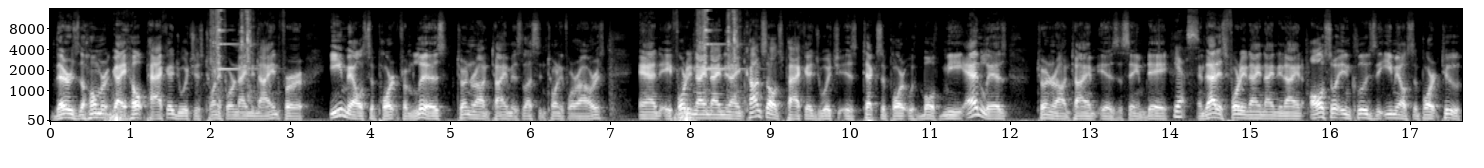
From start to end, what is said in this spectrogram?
there's the Homework Guy Help Package, which is $24.99 for email support from Liz. Turnaround time is less than 24 hours. And a $49.99 consults package, which is tech support with both me and Liz. Turnaround time is the same day. Yes. And that is $49.99. Also includes the email support, too.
